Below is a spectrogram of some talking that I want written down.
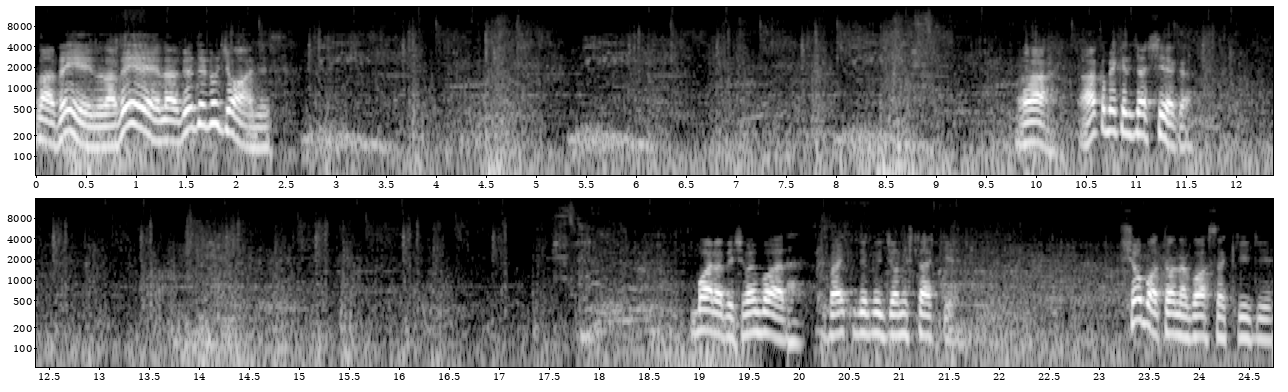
lá vem ele, lá vem ele, lá vem o Devil Jones. Ah, olha como é que ele já chega. Bora, bicho, vai embora. Vai que o Devil Jones está aqui. Deixa eu botar um negócio aqui de...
